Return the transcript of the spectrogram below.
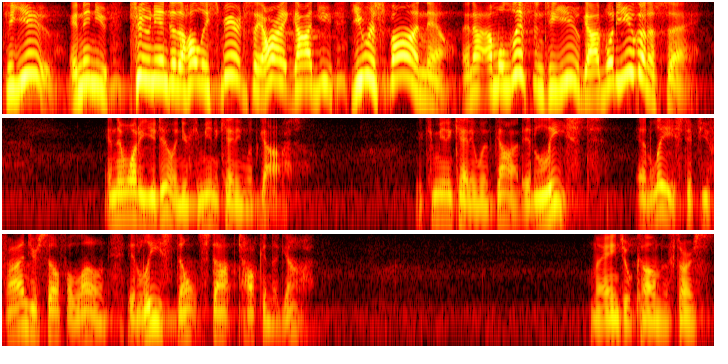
To you. And then you tune into the Holy Spirit to say, All right, God, you, you respond now. And I, I'm going to listen to you, God. What are you going to say? And then what are you doing? You're communicating with God. You're communicating with God. At least, at least, if you find yourself alone, at least don't stop talking to God. And the angel comes and starts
